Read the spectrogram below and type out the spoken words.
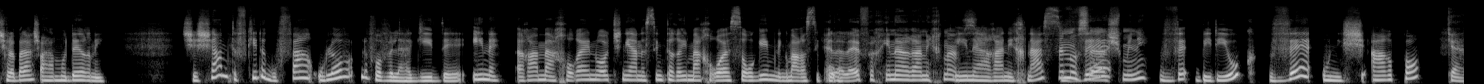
של הבלש המודרני. ששם תפקיד הגופה הוא לא לבוא ולהגיד, אה, הנה, הרע מאחורינו, עוד שנייה נשים את הרעים מאחורי הסורגים, נגמר הסיפור. אלא להפך, הנה הרע נכנס. הנה הרע נכנס, הנושא ו- השמיני. ובדיוק, והוא נשאר פה, כן.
